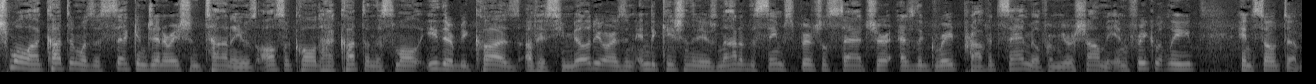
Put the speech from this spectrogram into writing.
Shmuel HaKatan was a second generation Tanna. He was also called HaKatan the Small either because of his humility or as an indication that he was not of the same spiritual stature as the great prophet Samuel from Yerushalmi. Infrequently in Sota,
